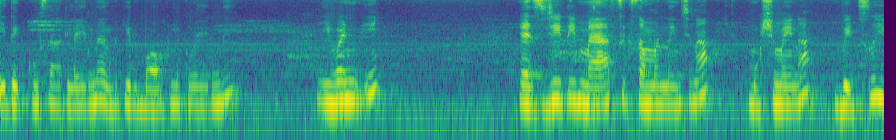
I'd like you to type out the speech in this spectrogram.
ఐదు ఎక్కువ సార్లు అయింది అందుకే ఇది బాహులకు అయింది ఇవన్నీ ఎస్జిటి మ్యాథ్స్కి సంబంధించిన ముఖ్యమైన బిట్స్ ఈ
